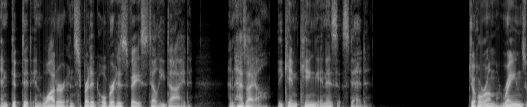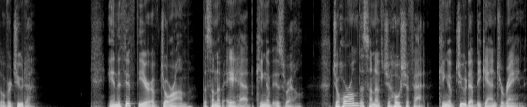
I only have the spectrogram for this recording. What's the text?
and dipped it in water and spread it over his face till he died, and Hazael became king in his stead. Jehoram reigns over Judah. In the fifth year of Joram, the son of Ahab, king of Israel, Jehoram the son of Jehoshaphat, king of Judah, began to reign.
